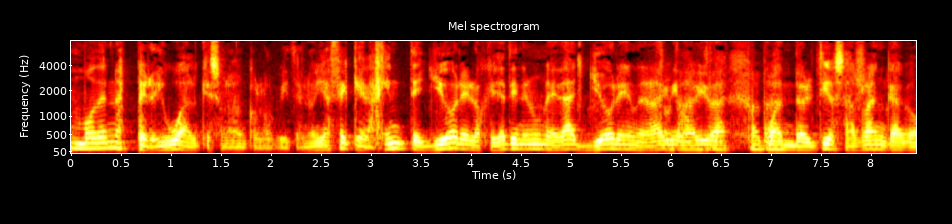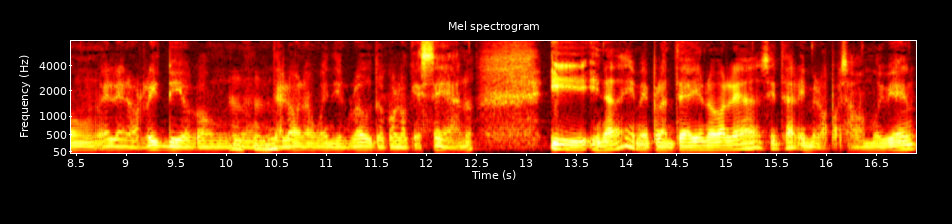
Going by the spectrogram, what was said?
modernas, pero igual que sonaban con los Beatles, ¿no? Y hace que la gente llore, los que ya tienen una edad lloren la lágrima Total, viva total. cuando el tío se arranca con Eleanor Rigby o con and Winding Road o con lo que sea, ¿no? Y, y nada, y me planteé ahí en Nueva Orleans y tal, y me lo pasamos muy bien.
